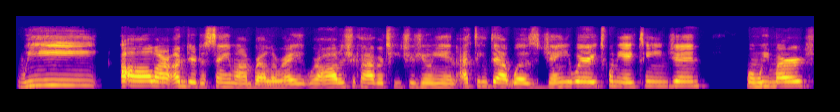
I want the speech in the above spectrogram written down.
We all are under the same umbrella, right? We're all the Chicago Teachers Union. I think that was January 2018, Jen, when we merged.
